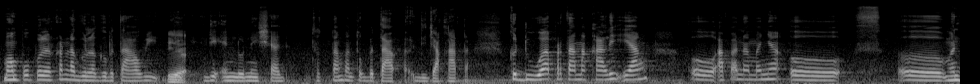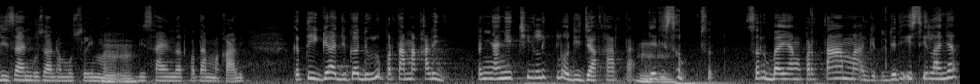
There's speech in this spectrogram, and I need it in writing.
mempopulerkan lagu-lagu Betawi di- Iya. di, Indonesia, terutama untuk Betawi di Jakarta. Kedua pertama kali yang eh, apa namanya eh, eh, mendesain busana muslimah, desainer pertama kali. Ketiga juga dulu pertama kali penyanyi cilik loh di Jakarta. Jadi se- se- serba yang pertama gitu. Jadi istilahnya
